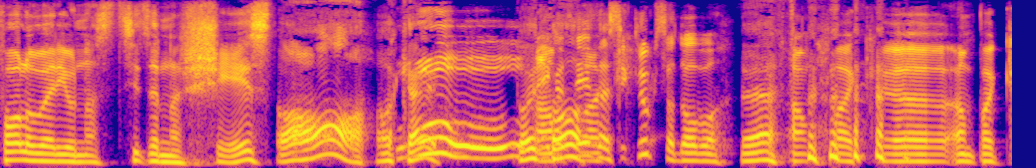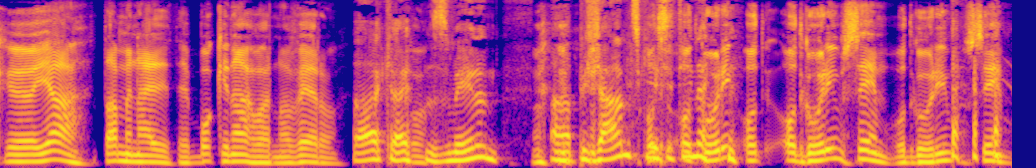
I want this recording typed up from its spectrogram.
followerjev na, sicer na šest. Oh, okay. uh, to je to. Da si kljub sodobu. Ja. Ampak, uh, ampak uh, ja, tam me najdete, boki nahvar na vero. Okay, Zmeden. Uh, pižamski. Od, odgovorim, od, odgovorim vsem, odgovorim vsem.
